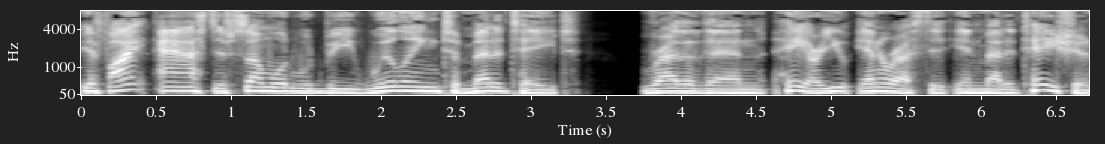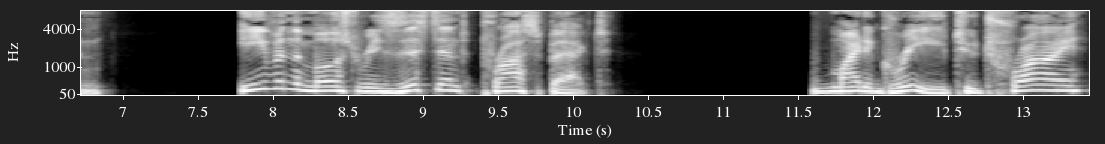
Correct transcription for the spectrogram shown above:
if I asked if someone would be willing to meditate rather than, hey, are you interested in meditation? Even the most resistant prospect might agree to try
